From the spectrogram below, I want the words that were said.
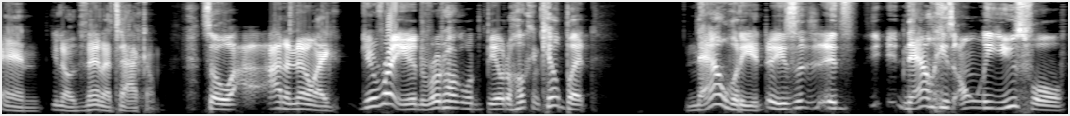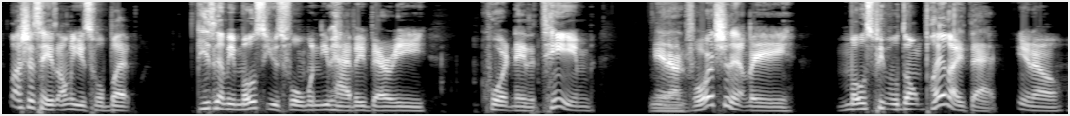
and you know then attack him. So I, I don't know, like you're right, the Roadhog would be able to hook and kill, but now what do you? He's it's now he's only useful. I should say he's only useful, but he's going to be most useful when you have a very coordinated team. And unfortunately, most people don't play like that. You know,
